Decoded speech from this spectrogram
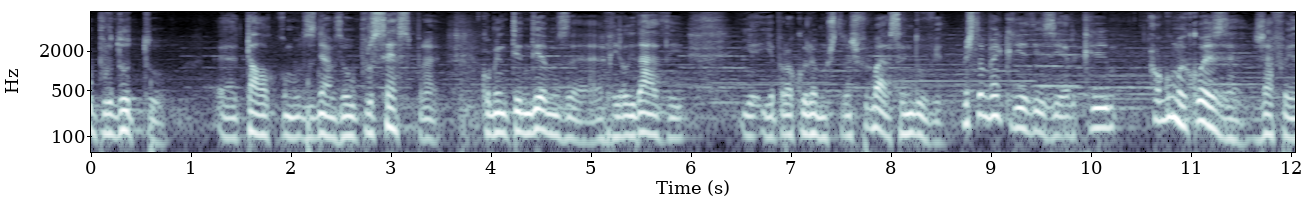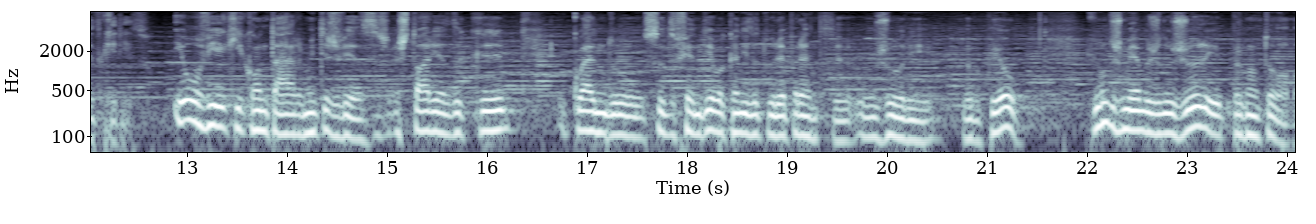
o produto eh, tal como o desenhamos, é o processo para como entendemos a, realidade e, e a procuramos transformar, sem dúvida. Mas também queria dizer que alguma coisa já foi adquirido. Eu ouvi aqui contar muitas vezes a história de que quando se defendeu a candidatura perante o júri europeu, que um dos membros do júri perguntou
